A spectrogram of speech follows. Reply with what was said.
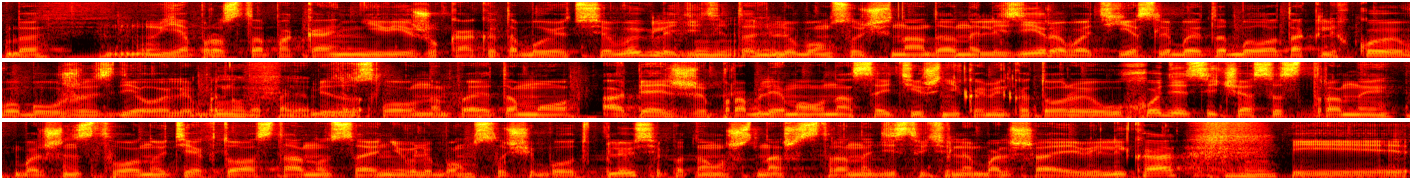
да. Ну, я просто пока не вижу, как это будет все выглядеть. Mm-hmm. Это в любом случае надо анализировать. Если бы это было так легко, его бы уже сделали бы. Ну да, понятно. Безусловно. Да. Поэтому, опять же, проблема у нас с айтишниками, которые уходят сейчас из страны, большинство. Но те, кто останутся, они в любом случае будут в плюсе, потому что наша страна действительно большая и велика. Mm-hmm. И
